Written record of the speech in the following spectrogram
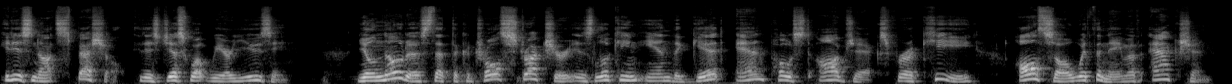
It is not special. It is just what we are using. You'll notice that the control structure is looking in the get and post objects for a key also with the name of action.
